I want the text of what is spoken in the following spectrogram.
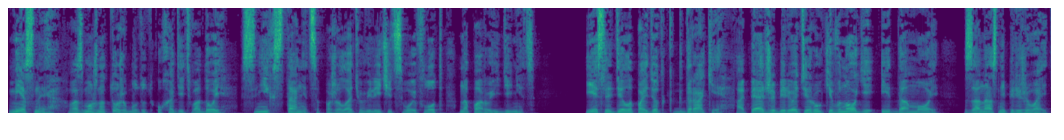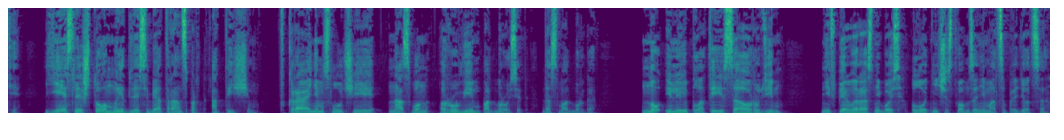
Местные, возможно, тоже будут уходить водой, с них станется пожелать увеличить свой флот на пару единиц. Если дело пойдет к драке, опять же берете руки в ноги и домой. За нас не переживайте. Если что, мы для себя транспорт отыщем. В крайнем случае нас вон Рувим подбросит до Сватбурга. Ну или плоты соорудим. Не в первый раз, небось, плотничеством заниматься придется.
